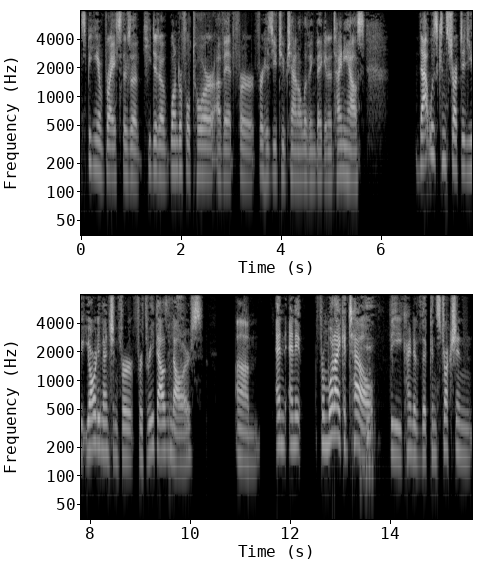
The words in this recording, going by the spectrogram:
speaking of Bryce, there's a he did a wonderful tour of it for for his YouTube channel, Living Big in a Tiny House. That was constructed. You you already mentioned for for three thousand dollars, um and and it from what I could tell, Mhm. the kind of the construction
